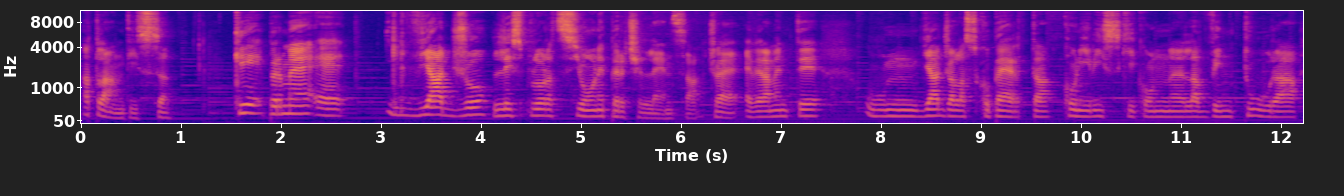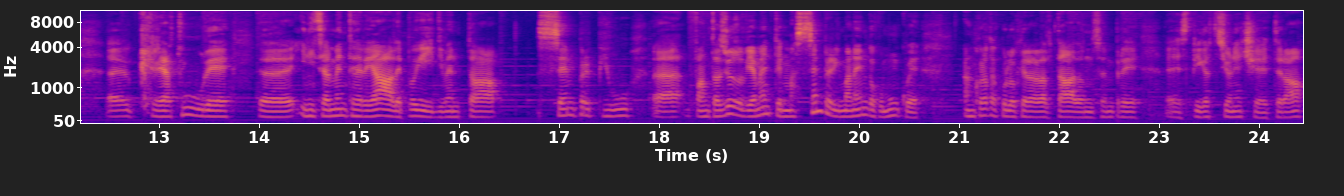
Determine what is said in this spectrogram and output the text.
Atlantis, che per me è il viaggio, l'esplorazione per eccellenza, cioè è veramente un viaggio alla scoperta con i rischi, con l'avventura, eh, creature, eh, inizialmente reale, poi diventa sempre più eh, fantasioso ovviamente, ma sempre rimanendo comunque ancorato a quello che è la realtà, dando sempre eh, spiegazioni, eccetera.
